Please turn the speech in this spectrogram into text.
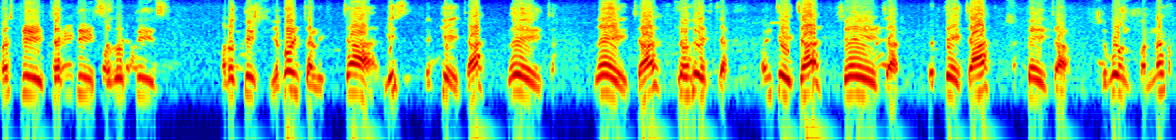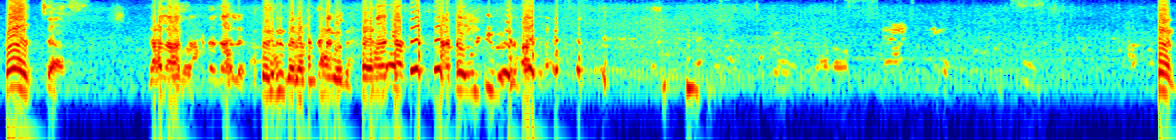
पस्तीस छत्तीस सदोतीस अडतीस एकोणचाळीस चाळीस एक्केचाळ बेचाळ त्रेचाळ चव्वेचाळ पंचेचाळ शेचाळ सत्तेचाळ अठ्ठेचाळ एकोणपन्नास पचास झालं आता आता झालं आता घरी झालं, आता उलटी करू आता. पण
